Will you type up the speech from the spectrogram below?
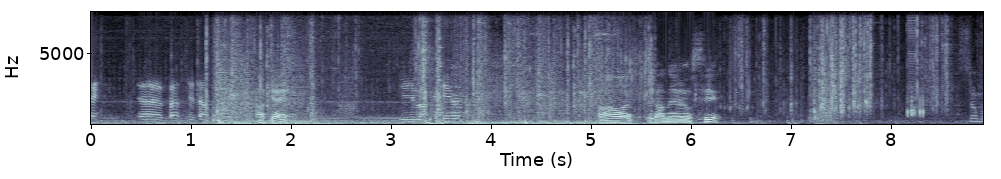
Hey, euh, Pat, c'est en bas. Ok. Unibox here. Ah ouais, j'en ai un aussi. Item.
